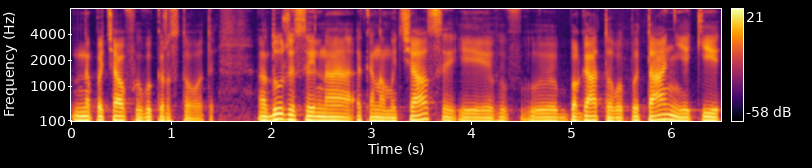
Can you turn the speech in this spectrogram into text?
не почав використовувати. Е, Дуже сильно економить час і багато питань, які,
